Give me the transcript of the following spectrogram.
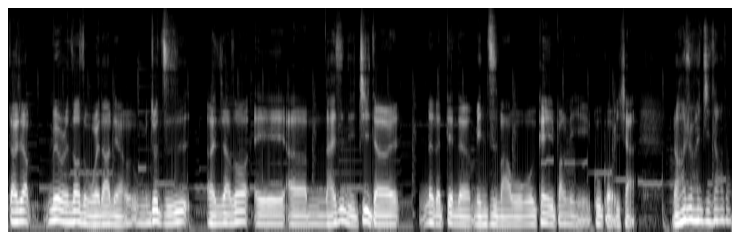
当下没有人知道怎么回答你啊！我们就只是很想说，诶、欸，呃，还是你记得那个店的名字吗？我我可以帮你 Google 一下。然后就很紧张说，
